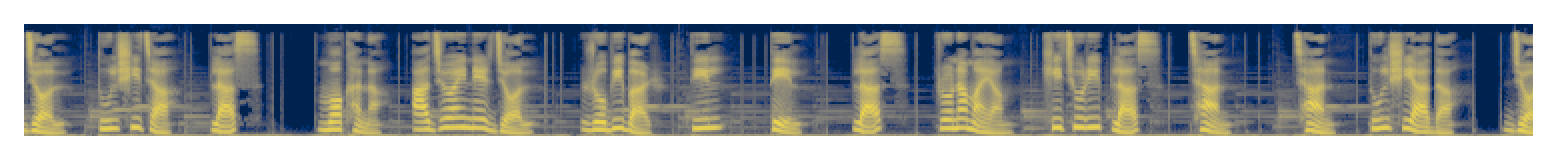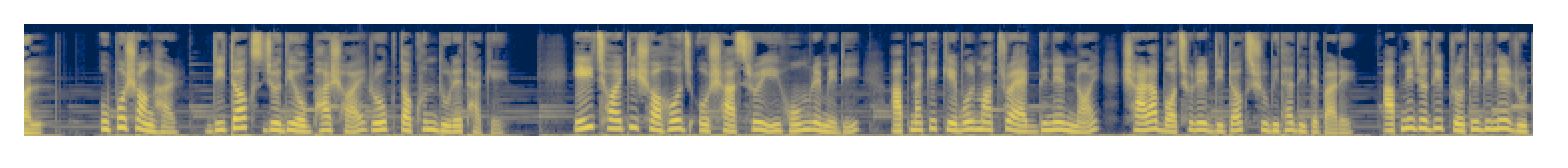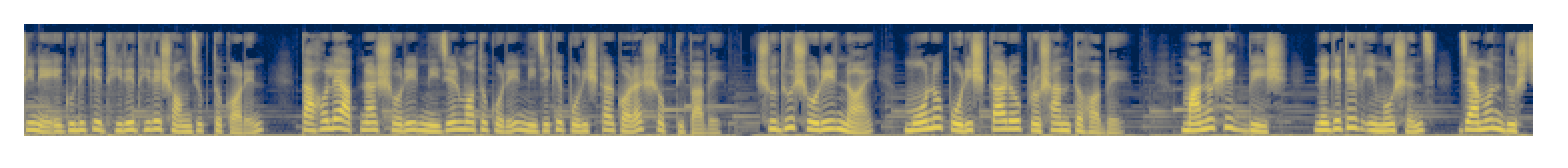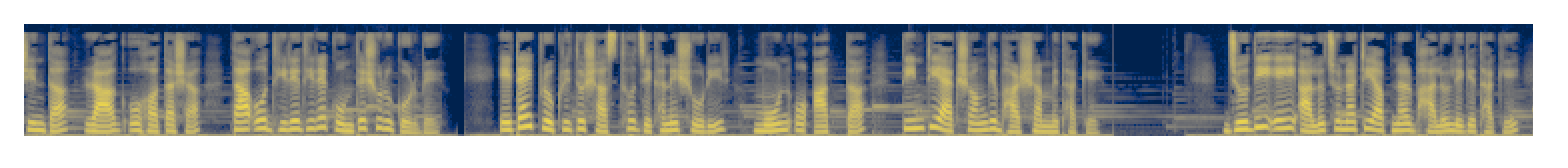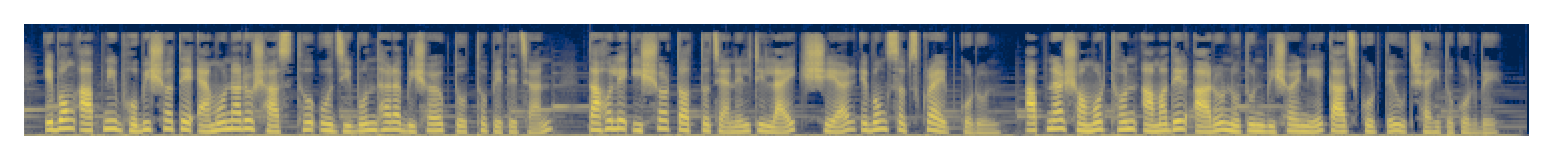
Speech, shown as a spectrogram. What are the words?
জল, তুলসী চা প্লাস মখানা আজওয়াইনের জল, রবিবার, তিল, তেল, প্লাস প্রণামায়াম, খিচুড়ি প্লাস ছান ছান, তুলসী আদা, জল। উপসংহার, ডিটক্স যদি অভ্যাস হয়, রোগ তখন দূরে থাকে। এই ছয়টি সহজ ও সাশ্রয়ী হোম রেমেডি আপনাকে কেবলমাত্র একদিনের নয়, সারা বছরের ডিটক্স সুবিধা দিতে পারে। আপনি যদি প্রতিদিনের রুটিনে এগুলিকে ধীরে ধীরে সংযুক্ত করেন তাহলে আপনার শরীর নিজের মতো করে নিজেকে পরিষ্কার করার শক্তি পাবে। শুধু শরীর নয়, মনও পরিষ্কার ও প্রশান্ত হবে। মানসিক বিষ নেগেটিভ ইমোশনস যেমন দুশ্চিন্তা, রাগ ও হতাশা তা ও ধীরে ধীরে কমতে শুরু করবে। এটাই প্রকৃত স্বাস্থ্য যেখানে শরীর, মন ও আত্মা তিনটি একসঙ্গে ভারসাম্যে থাকে। যদি এই আলোচনাটি আপনার ভালো লেগে থাকে এবং আপনি ভবিষ্যতে এমন আরও স্বাস্থ্য ও জীবনধারা বিষয়ক তথ্য পেতে চান, তাহলে ঈশ্বর তত্ত্ব চ্যানেলটি লাইক, শেয়ার এবং সাবস্ক্রাইব করুন। আপনার সমর্থন আমাদের আরও নতুন বিষয় নিয়ে কাজ করতে উৎসাহিত করবে।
